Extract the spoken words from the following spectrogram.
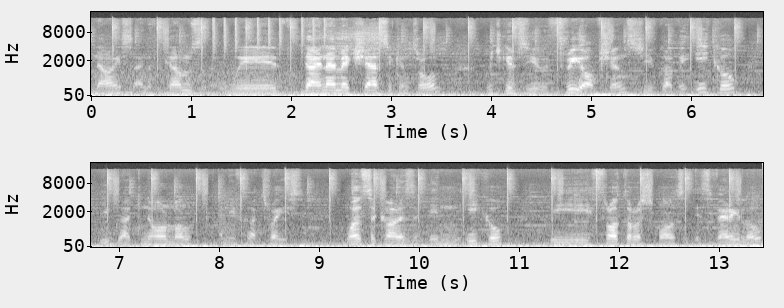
nice, and it comes with dynamic chassis control, which gives you three options. You've got the Eco, you've got normal, and you've got race. Once the car is in Eco, the throttle response is very low,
